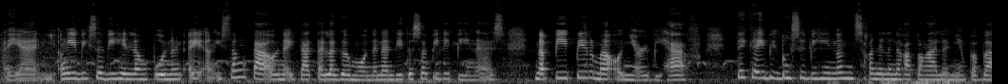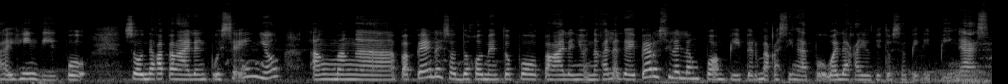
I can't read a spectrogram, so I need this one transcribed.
Ayan. Ang ibig sabihin lang po nun ay ang isang tao na itatalaga mo na nandito sa Pilipinas na pipirma on your behalf. Teka, ibig bang sabihin nun sa kanila nakapangalan yung pabahay? Hindi po. So, nakapangalan po sa inyo ang mga papeles o dokumento po, pangalan nyo ang nakalagay, pero sila lang po ang pipirma kasi nga po wala kayo dito sa Pilipinas.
